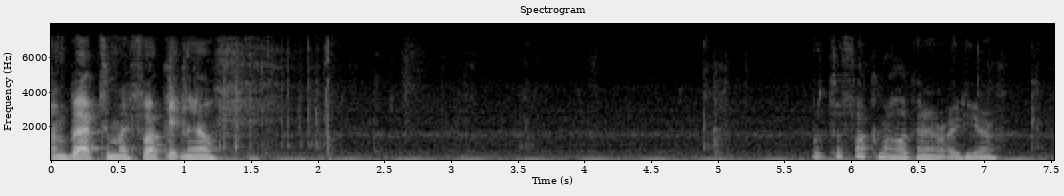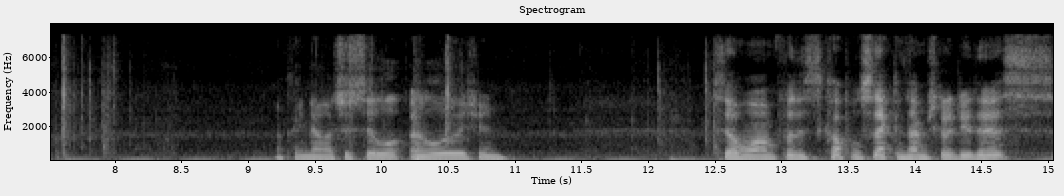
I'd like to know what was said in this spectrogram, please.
I'm back to my fuck it now. What the fuck am I looking at right here? Okay, now it's just an illusion. So um, for this couple seconds, I'm just going to do this.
